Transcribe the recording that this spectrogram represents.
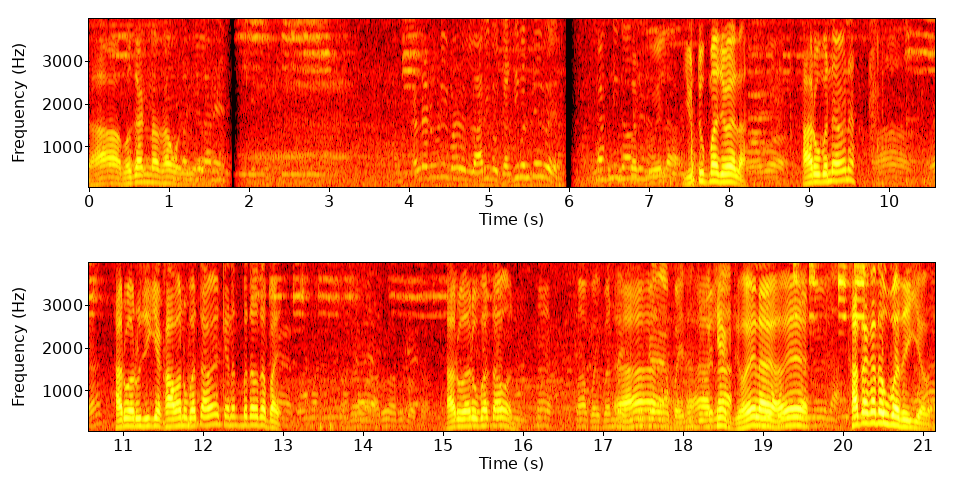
હા બગાડ ના થવો જોઈએ લારી બહુ જલ્દી બંધ થઈ ગઈ યુટ્યુબમાં જોયેલા સારું બનાવે ને સારું સારું જગ્યા ખાવાનું બતાવે કે નથી બતાવતા ભાઈ? સારું સારું બતાવો ને. ક્યાંક જોયેલા હવે. ખાતા ખાતા ઊભા થઈ ગયા હવે.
